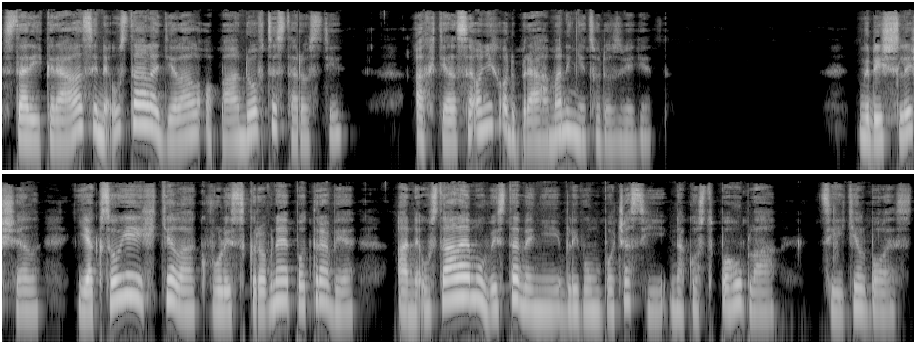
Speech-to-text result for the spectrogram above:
Starý král si neustále dělal o pándovce starosti a chtěl se o nich od bráhmany něco dozvědět. Když slyšel, jak jsou jejich těla kvůli skrovné potravě a neustálému vystavení vlivům počasí na kost pohublá, cítil bolest.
